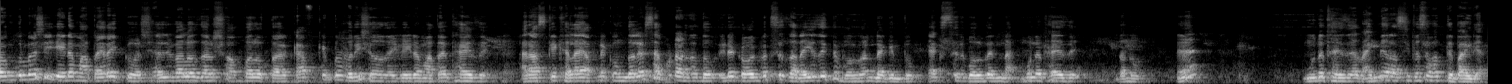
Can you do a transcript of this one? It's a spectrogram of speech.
রংপুরবাসী, এটা মাথায় রাখো, শেষ ভালো যার, সব ভালো তার। কাপ কিন্তু বরিশাল যাইবে, এটা মাথায় থাকছে আর আজকে খেলায় আপনি কোন দলের সাপোর্টার দাদু? এটা কমেন্ট বক্সে জানাইয়ে যাইতে বলবেন না কিন্তু এক্সের বলবেন না, মনে থাকে যে দাদু হ্যাঁ? মনে থাকে যে রাইনারা সিপাসা ভাবতে বাইরে। আর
